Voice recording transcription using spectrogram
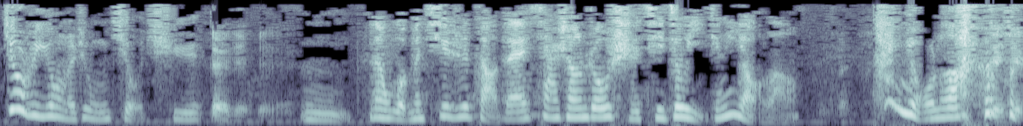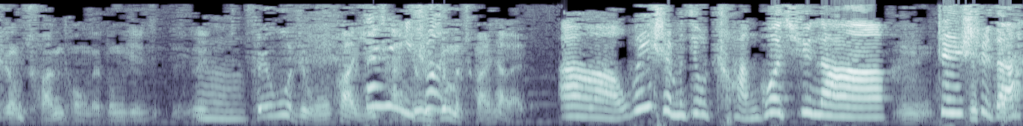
就是用了这种酒曲。对对对对，嗯，那我们其实早在夏商周时期就已经有了。太牛了这是一种传统的东西，嗯非物质文化遗产就是这么传下来的。啊！为什么就传过去呢？嗯真是的，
